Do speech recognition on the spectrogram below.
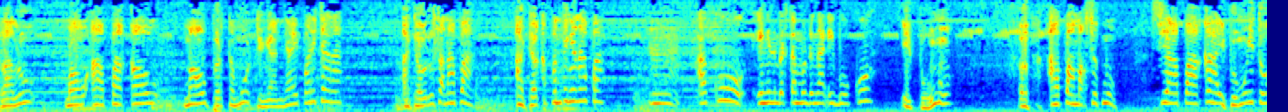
Lalu mau apa kau mau bertemu dengan Nyai Paricara? Ada urusan apa? Ada kepentingan apa? hmm, aku ingin bertemu dengan ibuku. Ibumu? Eh, apa maksudmu? Siapakah ibumu itu?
